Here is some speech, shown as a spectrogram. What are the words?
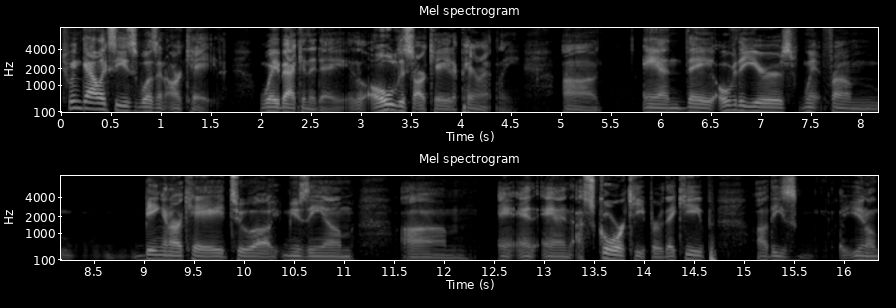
Twin Galaxies was an arcade way back in the day, the oldest arcade apparently. Uh, and they over the years went from being an arcade to a museum um, and, and a scorekeeper. They keep uh, these, you know,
